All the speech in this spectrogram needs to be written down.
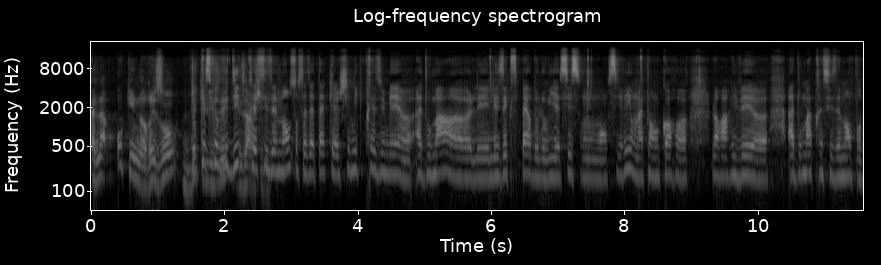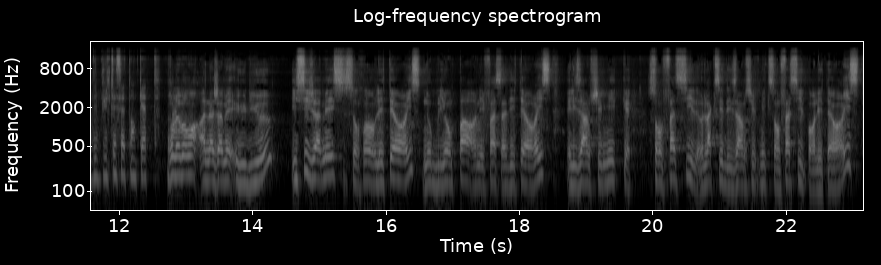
elle n'a aucune raison d'utiliser Qu'est-ce que vous dites précisément sur cette attaque chimique présumée euh, à Douma euh, les, experts de l'OISI sont en Syrie. On attend encore leur arrivée à Douma précisément pour débuter cette enquête. Pour le moment, elle n'a jamais eu lieu. Ici, jamais, ce sont les terroristes. N'oublions pas, on est face à des terroristes et les armes chimiques sont faciles. L'accès des armes chimiques sont faciles pour les terroristes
